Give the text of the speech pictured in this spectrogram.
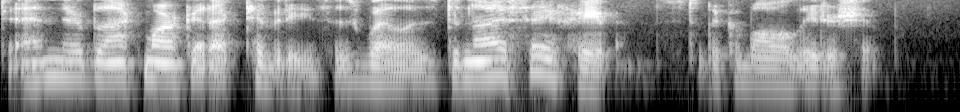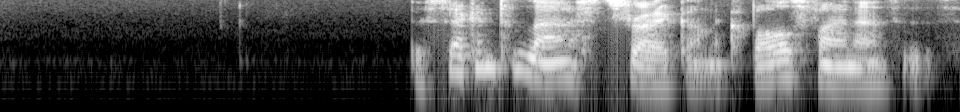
to end their black market activities as well as deny safe havens to the cabal leadership. The second to last strike on the cabal's finances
